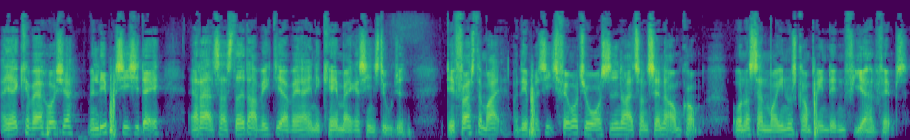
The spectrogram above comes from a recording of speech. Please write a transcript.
at jeg ikke kan være hos jer, men lige præcis i dag er der altså et sted, der er vigtigere at være end i K-Magazine-studiet. Det er 1. maj, og det er præcis 25 år siden Ayrton Senna omkom under San Marinos Grand Prix 1994.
